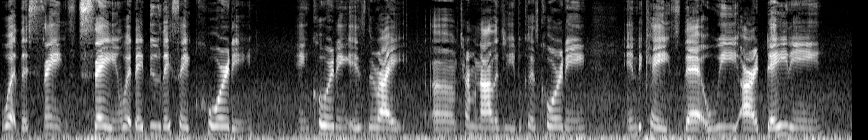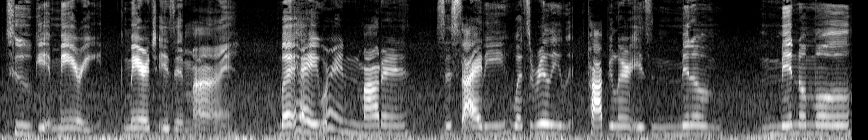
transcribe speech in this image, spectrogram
what the saints say and what they do. They say courting, and courting is the right um, terminology because courting indicates that we are dating to get married. Marriage is in mind. But hey, we're in modern society, what's really popular is minim minimalist.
